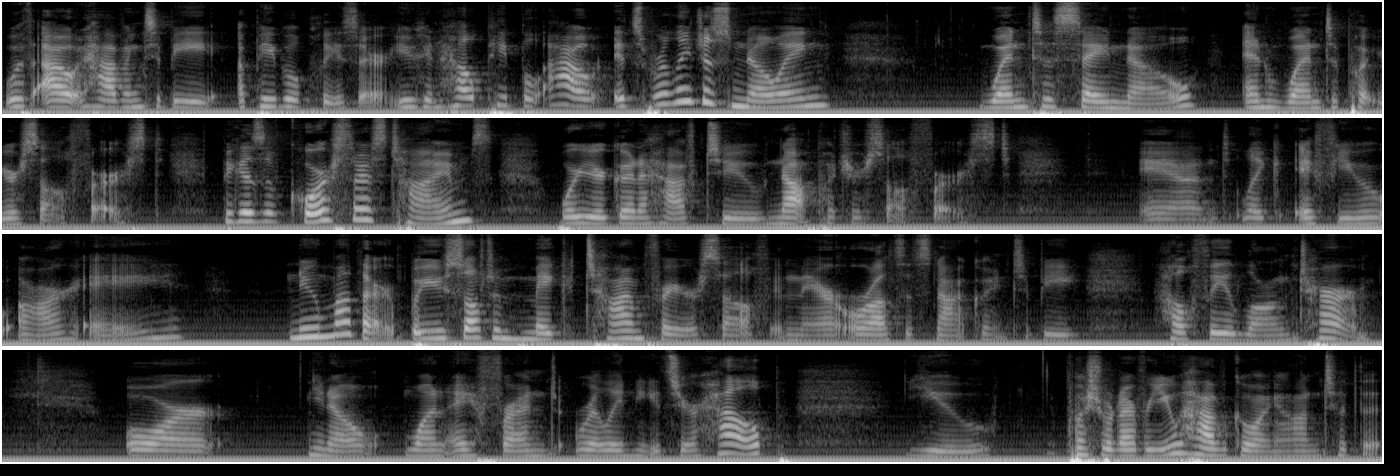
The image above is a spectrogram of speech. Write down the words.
without having to be a people pleaser. You can help people out. It's really just knowing when to say no and when to put yourself first. Because, of course, there's times where you're going to have to not put yourself first. And, like, if you are a new mother, but you still have to make time for yourself in there, or else it's not going to be healthy long term. Or, you know, when a friend really needs your help, you push whatever you have going on to the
